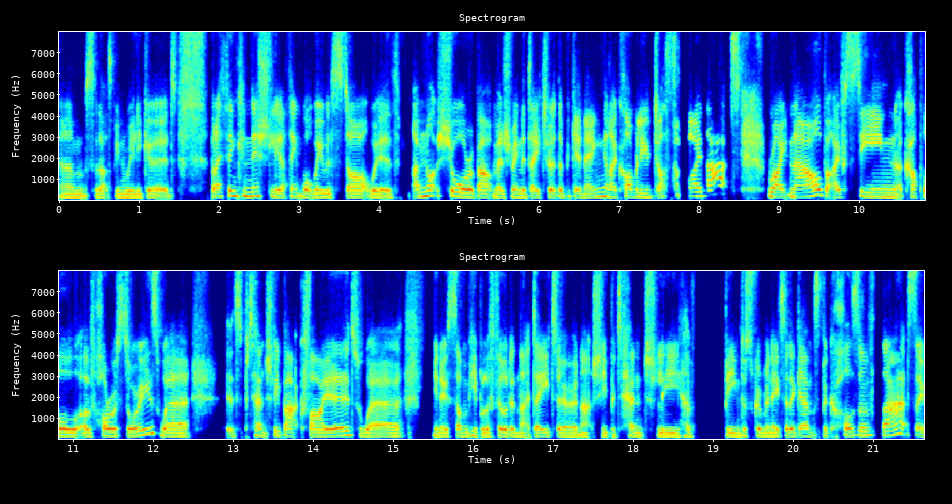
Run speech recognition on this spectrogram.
Um, so that's been really good. But I think initially, I think what we would start with, I'm not sure about measuring the data at the beginning, and I can't really justify that right now. But I've seen a couple of horror stories where it's potentially backfired, where, you know, some people have filled in that data and actually potentially have being discriminated against because of that. So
